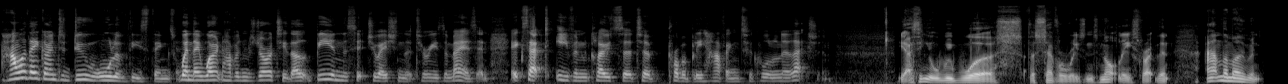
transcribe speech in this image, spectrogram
How are they going to do all of these things when they won't have a majority? They'll be in the situation that Theresa May is in, except even closer to probably having to call an election. Yeah, I think it will be worse for several reasons, not least, right, that at the moment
